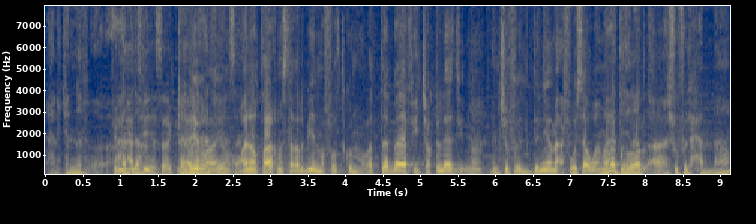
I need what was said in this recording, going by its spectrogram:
يعني كنا كل حد فيها ساكن. أيوه حد فيها ساكن. أنا وطارق مستغربين المفروض تكون مرتبة في شوكليت في نعم. نشوف الدنيا معفوسه اول ما ندخل أشوف الحمام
